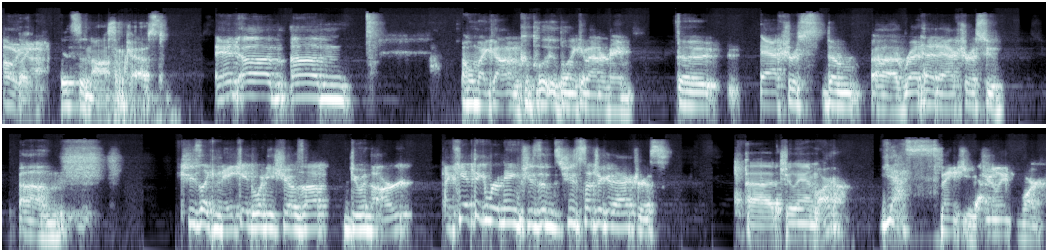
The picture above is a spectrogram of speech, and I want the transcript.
oh Like, yeah it's an awesome cast. and um um oh my god i'm completely blanking on her name the actress the uh, redhead actress who um she's like naked when he shows up doing the art i can't think of her name she's in, she's such a good actress Uh, Julianne Moore. yes thank you Yeah. julianne moore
